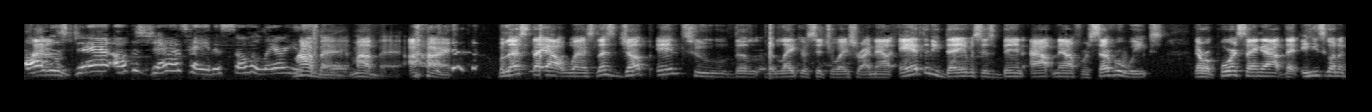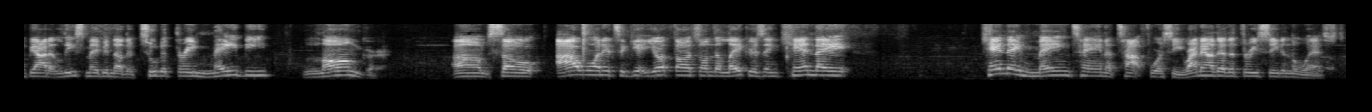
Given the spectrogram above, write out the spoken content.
all this jazz, all this jazz hate is so hilarious. My bad, my bad. All right. but let's stay out west. Let's jump into the, the Lakers situation right now. Anthony Davis has been out now for several weeks. There are reports saying out that he's going to be out at least maybe another two to three, maybe longer. Um, so I wanted to get your thoughts on the Lakers and can they can they maintain a top four seed? Right now, they're the three seed in the West.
